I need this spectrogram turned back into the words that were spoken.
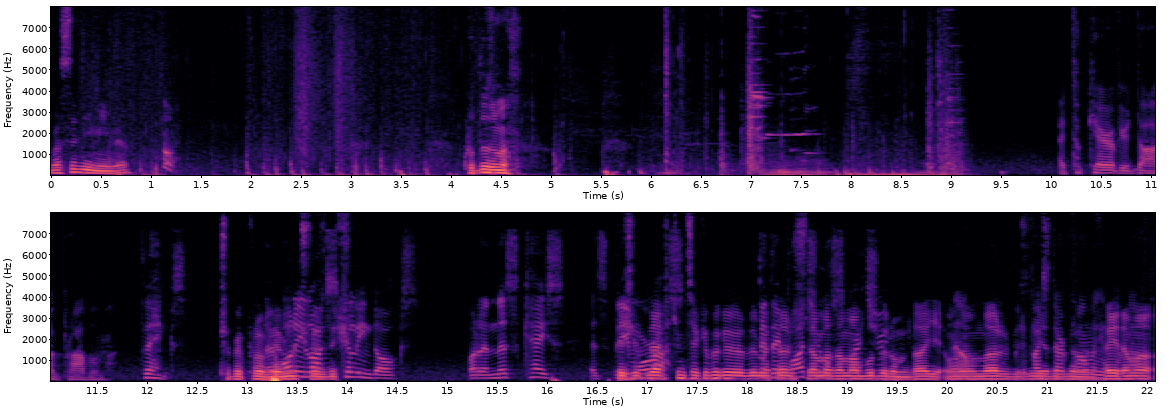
Nasıl diyeyim ya? Kuduz mu? Care of your dog problem. Thanks. Köpek problemini Nobody likes çözdük. killing dogs. But in this case, it's them or Teşekkürler. Kimse köpek Did they öldürmekten hoşlanmaz ama bu durumda onlar but bizi if I ya da start biz onları. foaming at Hayır ama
